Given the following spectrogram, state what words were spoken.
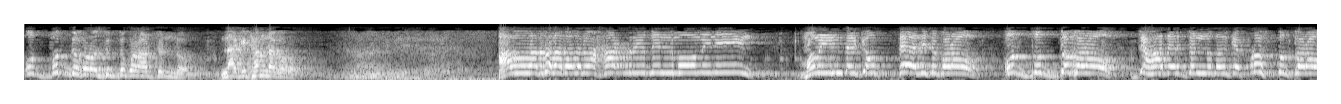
উদ্বুদ্ধ করো যুদ্ধ করার জন্য, নাকি ঠান্ডা করো? আল্লাহ তাআলা বলেন, ওয়াহারিবিল মুমিনিন মমিনদেরকে উত্তেজিত করো, উদ্বুদ্ধ করো, জেহাদের জন্য তাদেরকে প্রস্তুত করো।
